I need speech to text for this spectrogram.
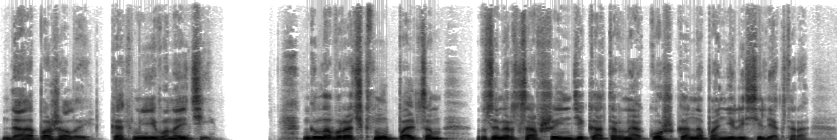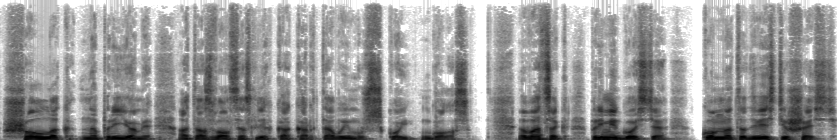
«Да, пожалуй. Как мне его найти?» Главврач ткнул пальцем в замерцавшее индикаторное окошко на панели селектора. «Шоллок на приеме», — отозвался слегка картавый мужской голос. «Вацак, прими гостя. Комната 206».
